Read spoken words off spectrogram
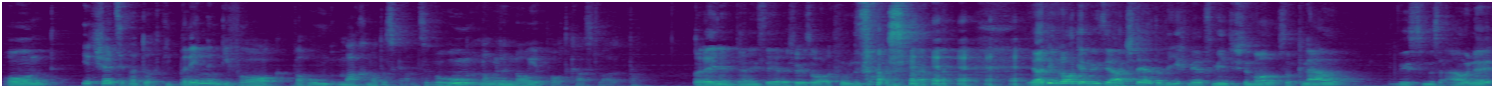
Und jetzt stellt sich natürlich die brennende Frage, warum machen wir das Ganze? Warum nochmal einen neuen Podcast, Walter? Brennend, habe ich sehr ein schönes Wort gefunden, Sascha. ja, die Frage haben wir uns ja auch gestellt, oder ich mir zumindest einmal so genau wissen wir es auch nicht.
